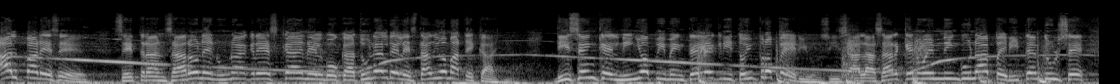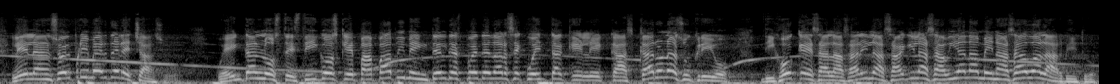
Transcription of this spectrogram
Al parecer, se transaron en una gresca en el bocatúnel del estadio Matecaña. Dicen que el niño Pimentel le gritó improperios y Salazar, que no es ninguna perita en dulce, le lanzó el primer derechazo. Cuentan los testigos que papá Pimentel, después de darse cuenta que le cascaron a su crío, dijo que Salazar y las águilas habían amenazado al árbitro.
